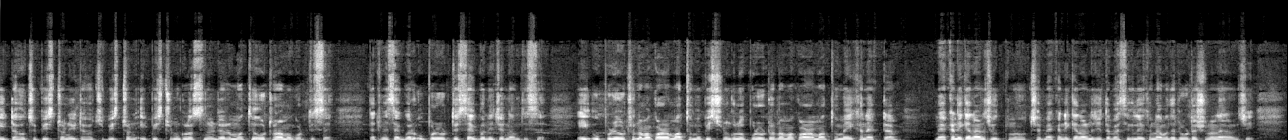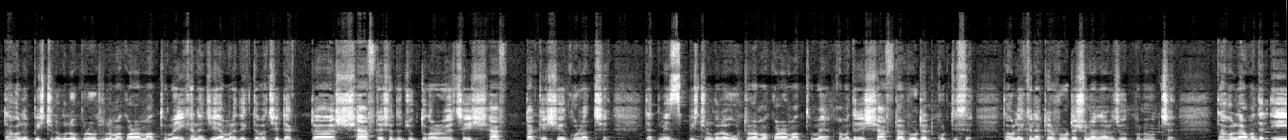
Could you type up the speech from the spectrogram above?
এইটা হচ্ছে পিস্টন এটা হচ্ছে পিস্টন এই পিস্টনগুলো সিলিন্ডারের মধ্যে ওঠানামা করতেছে। দ্যাট মিনস একবার উপরে উঠতেছে, একবার নিচে নামতেছে। এই উপরে ওঠানামা করার মাধ্যমে পিস্টনগুলো উপরে ওঠানামা করার মাধ্যমে এখানে একটা মেকানিক্যাল এনার্জি উৎপন্ন হচ্ছে। মেকানিক্যাল এনার্জিটা বেসিক্যালি এখানে আমাদের রোটেশনাল এনার্জি তাহলে পিস্টনগুলো উপরে ওঠানামা করার মাধ্যমে এখানে যে আমরা দেখতে পাচ্ছি এটা একটা শ্যাফটের সাথে যুক্ত করা রয়েছে। এই শ্যাফটটাকে সে ঘোরাচ্ছে। দ্যাট মিনস পিস্টনগুলো ওঠানামা করার মাধ্যমে আমাদের এই শ্যাফটটা রোটেট করতেছে। তাহলে এখানে একটা রোটেশনাল এনার্জি উৎপন্ন হচ্ছে। তাহলে আমাদের এই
